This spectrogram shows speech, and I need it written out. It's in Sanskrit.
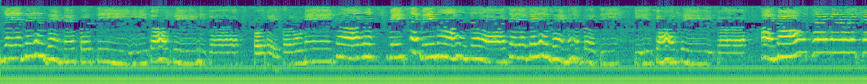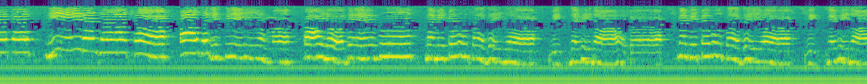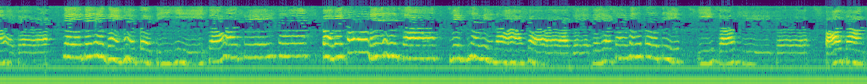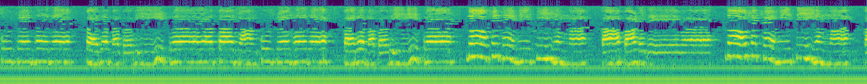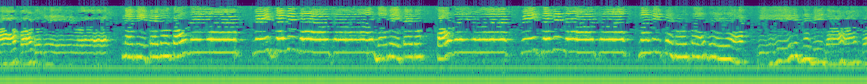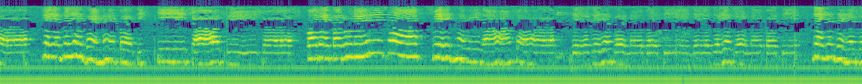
जय जय गणपति का श्रीजा करुणे पाशाङ्कुशधर परमपवित्र पवित्र परमपवित्र कुशधर परम पवित्रा दोष क्षमिति अम्मा ยั眼ใจเย็นใ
